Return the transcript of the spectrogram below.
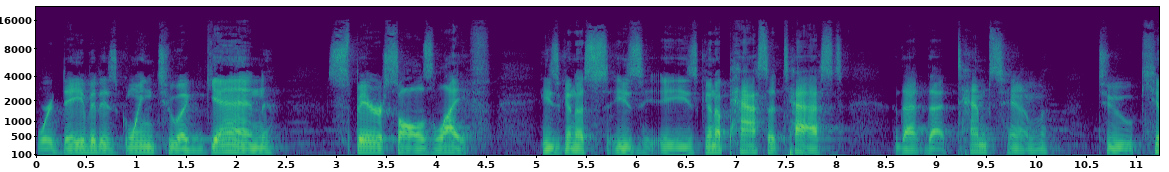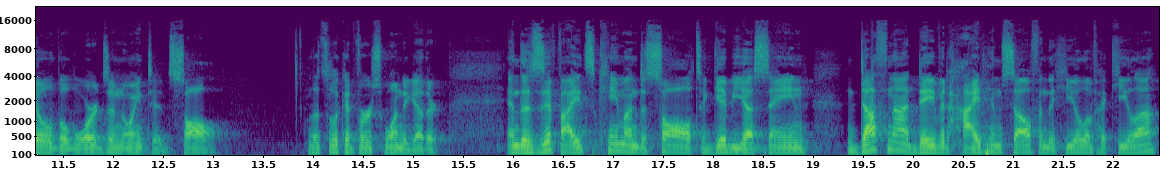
where David is going to again spare Saul's life he's going to he's, he's gonna pass a test that, that tempts him to kill the Lord's anointed, Saul. Let's look at verse 1 together. And the Ziphites came unto Saul to Gibeah, saying, Doth not David hide himself in the hill of Hachilah,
